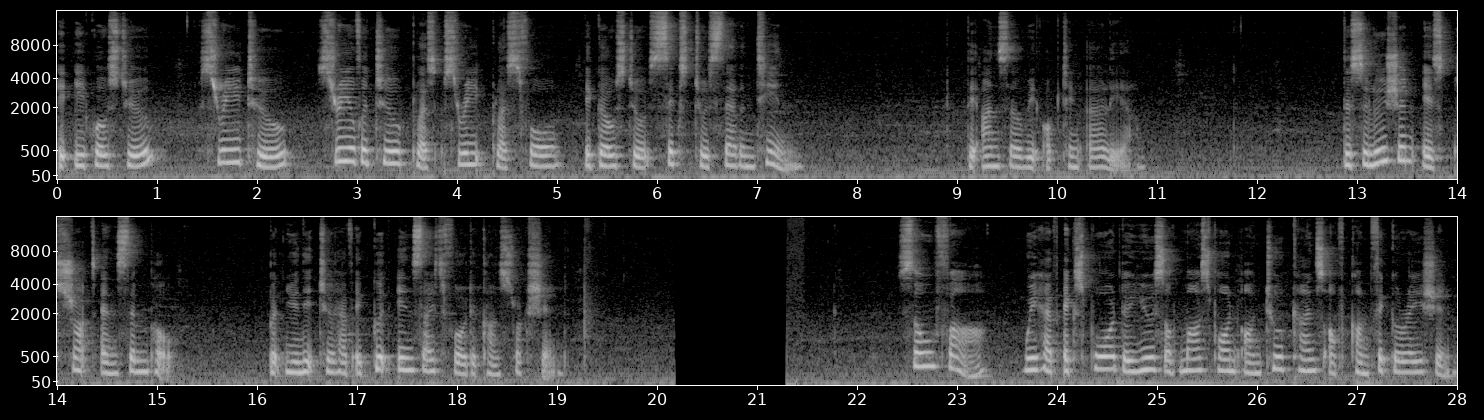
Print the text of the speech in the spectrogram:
It equals to 3 to 3 over 2 plus 3 plus 4. It goes to 6 to 17. The answer we obtained earlier. The solution is short and simple but you need to have a good insight for the construction. So far, we have explored the use of mass point on two kinds of configuration.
